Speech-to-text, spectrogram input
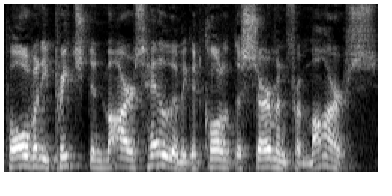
Paul, when he preached in Mars Hill, and we could call it the Sermon from Mars,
